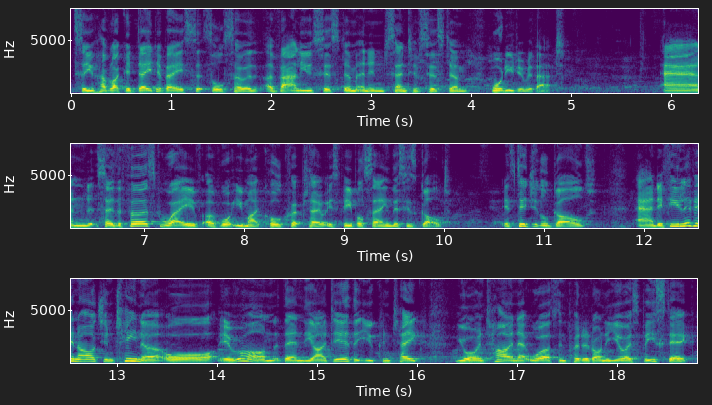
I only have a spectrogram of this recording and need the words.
So you have like a database that's also a, value system, an incentive system. What do you do with that? And so the first wave of what you might call crypto is people saying this is gold. It's digital gold. And if you live in Argentina or Iran, then the idea that you can take your entire net worth and put it on a USB stick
